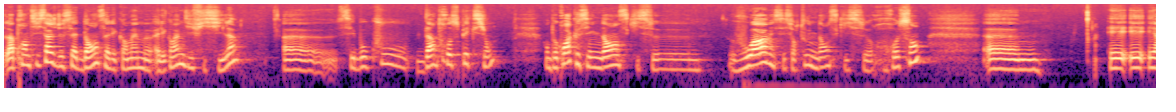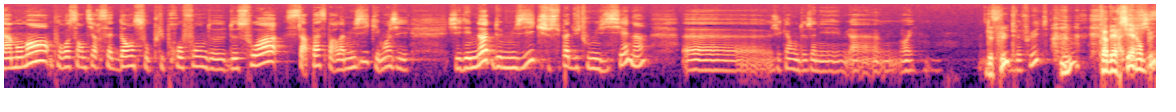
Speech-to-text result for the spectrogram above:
l'apprentissage de cette danse, elle est quand même, elle est quand même difficile. Euh, c'est beaucoup d'introspection. On peut croire que c'est une danse qui se voit, mais c'est surtout une danse qui se ressent. Euh, et, à un moment, pour ressentir cette danse au plus profond de, soi, ça passe par la musique. Et moi, j'ai des notes de musique. Je ne suis pas du tout musicienne. hein. Euh, j'ai qu'un ou deux années un- ouais, de flûte, de flûte. traversière Pas en plus.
